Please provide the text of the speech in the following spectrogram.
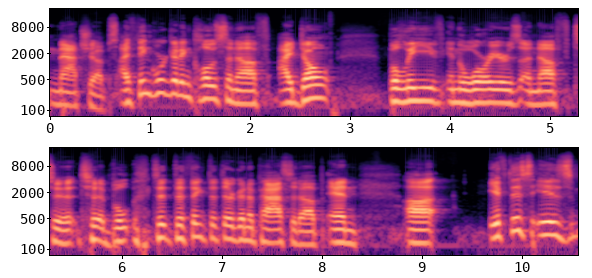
matchups. I think we're getting close enough. I don't believe in the Warriors enough to to to, to think that they're going to pass it up. And uh, if this is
